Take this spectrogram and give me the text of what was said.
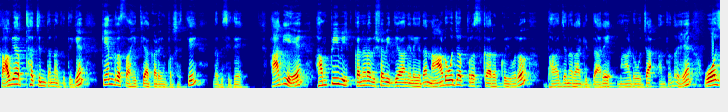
ಕಾವ್ಯಾರ್ಥ ಚಿಂತನ ಕೃತಿಗೆ ಕೇಂದ್ರ ಸಾಹಿತ್ಯ ಅಕಾಡೆಮಿ ಪ್ರಶಸ್ತಿ ಲಭಿಸಿದೆ. ಹಾಗೆಯೇ ಹಂಪಿ ವಿ, ಕನ್ನಡ ವಿಶ್ವವಿದ್ಯಾನಿಲಯದ ನಾಡೋಜ ಪುರಸ್ಕಾರಕ್ಕೂ ಇವರು ಭಾಜನರಾಗಿದ್ದಾರೆ. ನಾಡೋಜ ಅಂತಂದರೆ ಓಜ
